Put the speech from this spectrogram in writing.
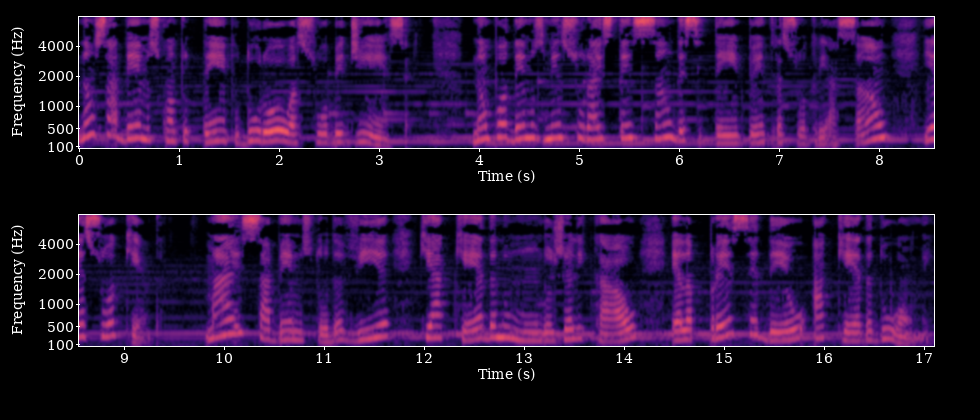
Não sabemos quanto tempo durou a sua obediência. Não podemos mensurar a extensão desse tempo entre a sua criação e a sua queda. Mas sabemos, todavia, que a queda no mundo angelical, ela precedeu a queda do homem.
